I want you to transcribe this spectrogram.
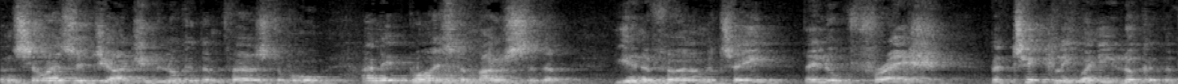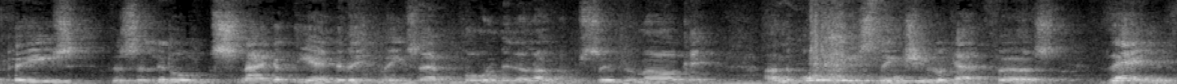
And so as a judge, you look at them first of all, and it applies to most of them. Uniformity, they look fresh, particularly when you look at the peas, there's a little snag at the end of it, it means they haven't bought them in a local supermarket. And all these things you look at first. Then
